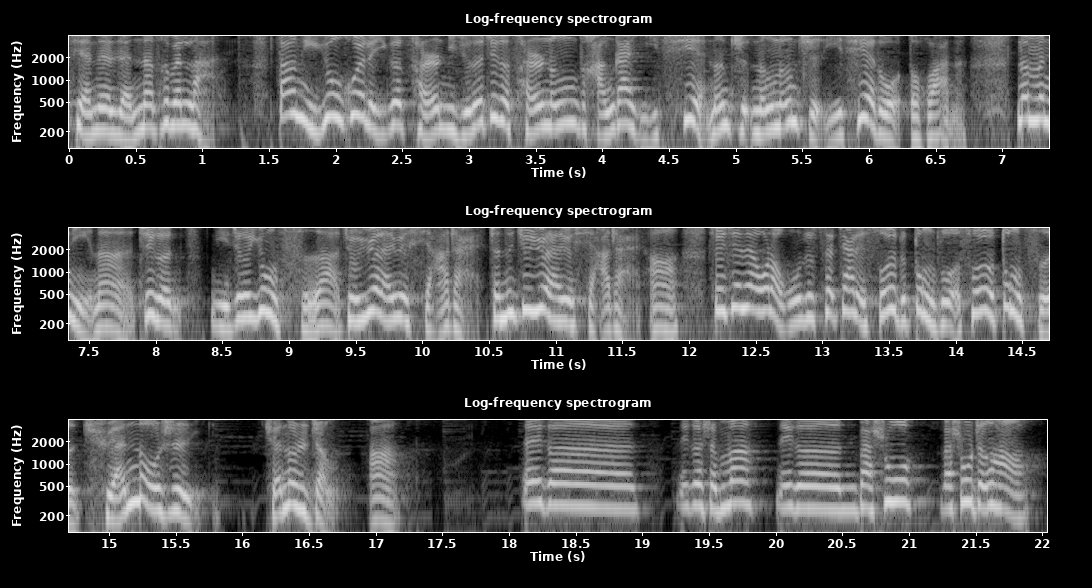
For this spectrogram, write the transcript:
且呢，人呢特别懒。当你用会了一个词儿，你觉得这个词儿能涵盖一切，能指能能指一切的的话呢，那么你呢，这个你这个用词啊，就越来越狭窄，真的就越来越狭窄啊。所以现在我老公就在家里所有的动作，所有动词全都是全都是整啊。那个那个什么，那个你把书把书整好，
